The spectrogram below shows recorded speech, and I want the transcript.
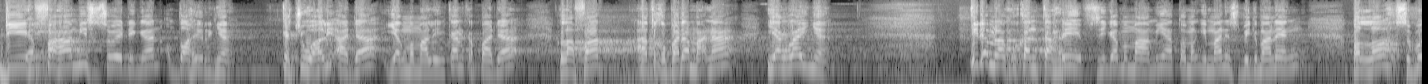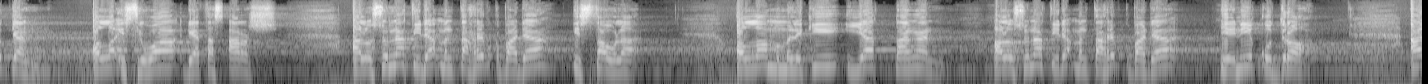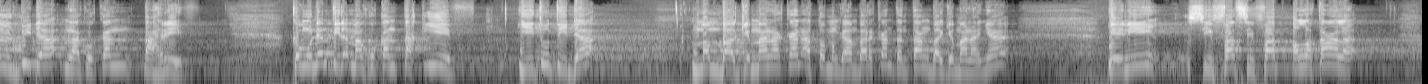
difahami sesuai dengan zahirnya kecuali ada yang memalingkan kepada lafaz atau kepada makna yang lainnya. Tidak melakukan tahrif sehingga memahami atau mengimani sebagaimana yang Allah sebutkan Allah istiwa di atas arsh. Al-Sunnah tidak mentahrif kepada istaula. Allah memiliki iat tangan. Al-Sunnah tidak mentahrif kepada yakni kudrah Al-Bidah melakukan tahrif. Kemudian tidak melakukan takyif Yaitu tidak Membagaimanakan atau menggambarkan tentang bagaimananya Ini sifat-sifat Allah Ta'ala.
